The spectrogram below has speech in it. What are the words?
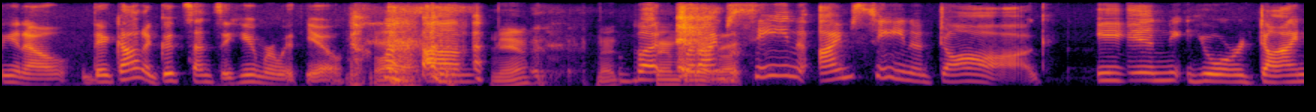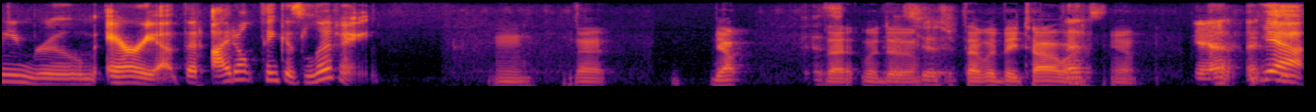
you know, they've got a good sense of humor with you. Wow. Um, yeah. But but about I'm right. seeing I'm seeing a dog in your dining room area that I don't think is living. Mm, that, yep, that would uh, That's his- that would be Tyler. Yeah. Yeah. Yeah.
